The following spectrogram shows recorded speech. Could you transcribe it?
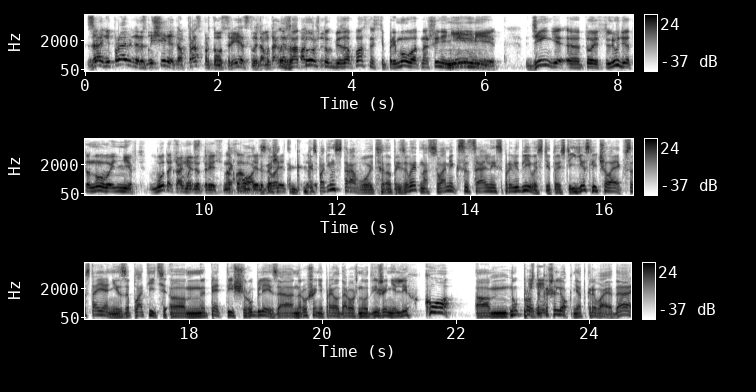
за неправильное размещение там, транспортного средства и, там, и так далее. За то, что к безопасности прямого отношения не, не имеет. Деньги, э, то есть люди это новая нефть. Вот о чем Конечно. идет речь, на так самом вот, деле. Значит, Говорить... господин Старовойт э, призывает нас с вами к социальной справедливости. То есть, если человек в состоянии заплатить э, эм, 5000 рублей за нарушение правил дорожного движения легко, эм, ну, просто угу. кошелек не открывая, да,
